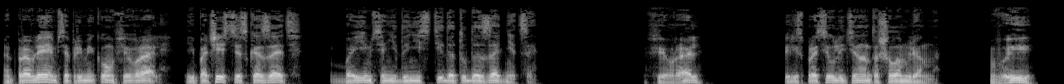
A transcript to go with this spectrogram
отправляемся прямиком в февраль, и, по чести сказать, боимся не донести до туда задницы». «Февраль?» — переспросил лейтенант ошеломленно. «Вы?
